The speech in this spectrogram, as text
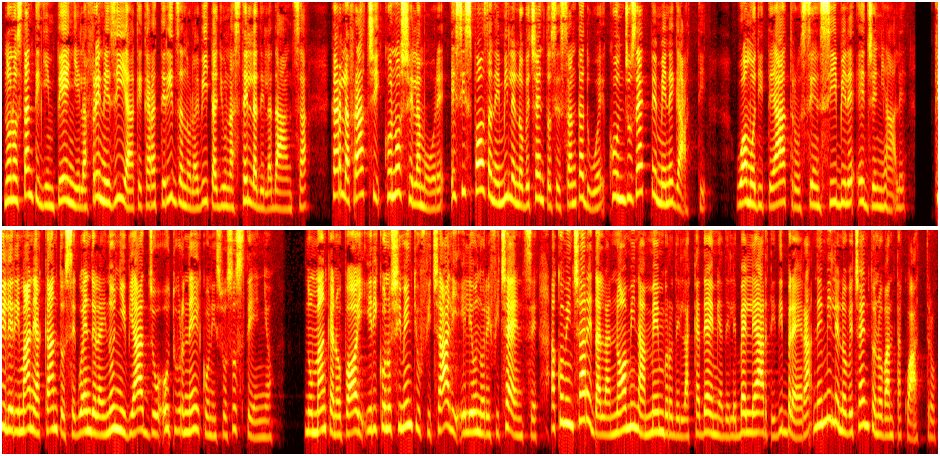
Nonostante gli impegni e la frenesia che caratterizzano la vita di una stella della danza, Carla Fracci conosce l'amore e si sposa nel 1962 con Giuseppe Menegatti, uomo di teatro sensibile e geniale, che le rimane accanto seguendola in ogni viaggio o tournée con il suo sostegno. Non mancano poi i riconoscimenti ufficiali e le onoreficenze, a cominciare dalla nomina a membro dell'Accademia delle Belle Arti di Brera nel 1994.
